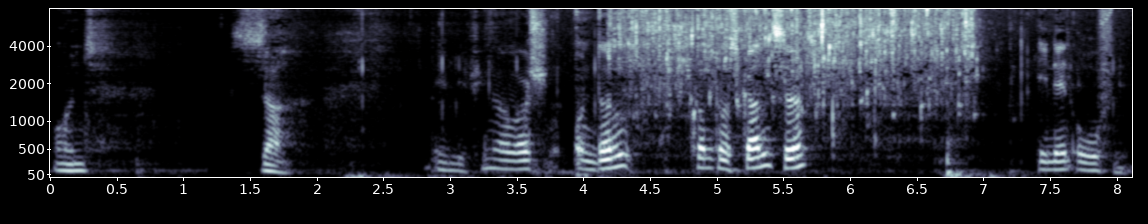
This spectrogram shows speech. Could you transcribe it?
Und so. Eben die Finger waschen. Und dann kommt das Ganze in den Ofen.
